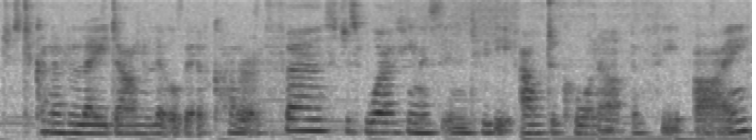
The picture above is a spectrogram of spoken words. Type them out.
just to kind of lay down a little bit of colour at first, just working this into the outer corner of the eye.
